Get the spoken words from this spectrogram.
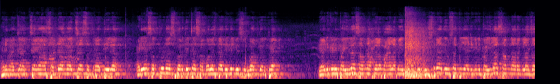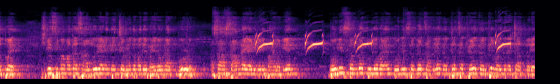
आणि माझ्या आजच्या या संध्याकाळच्या सत्रातील आणि या संपूर्ण स्पर्धेच्या समालोचना देखील मी सुरुवात करतोय. या ठिकाणी पहिला सामना आपल्याला पाहायला मिळतो. दुसऱ्या दिवसातील या ठिकाणी पहिला सामना रंगला जातोय. श्री सीमा माता सालदुरे आणि त्यांच्या विरोधामध्ये भैरवनाथ मुरुड. असा हा सामना या ठिकाणी पाहायला मिळेल. दोन्ही संघ तुल्यबळ आहेत. दोन्ही संघ चांगल्या दर्जाचा खेळ करतील मैदानाच्या आतमध्ये.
